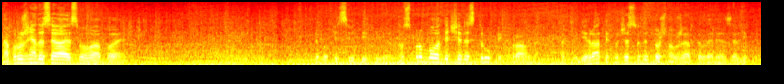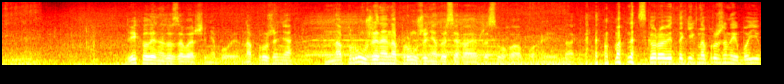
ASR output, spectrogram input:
Напруження досягає свого АП. Треба підсвітити його. Ну спробувати через трупік, правда. Відіграти, хоча сюди точно вже артилерія заліпить. Дві хвилини до завершення бою. Напруження. Напружене напруження досягає вже свого апогею. Так? У мене скоро від таких напружених боїв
